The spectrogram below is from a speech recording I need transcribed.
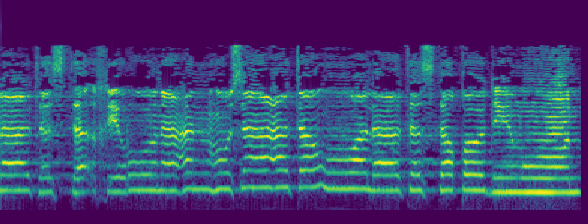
لا تستأخرون عنه ساعة ولا تستقدمون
